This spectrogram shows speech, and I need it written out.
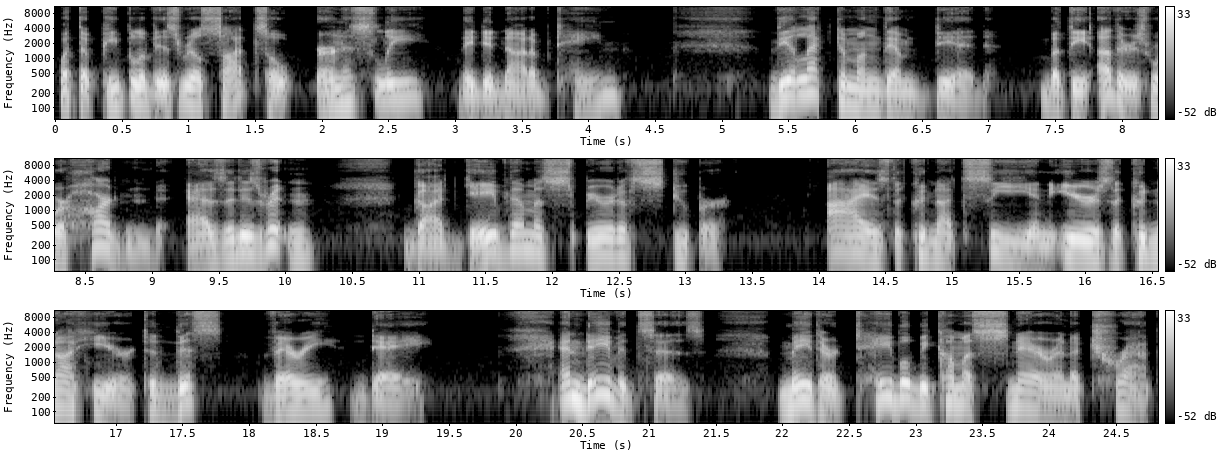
What the people of Israel sought so earnestly they did not obtain? The elect among them did, but the others were hardened, as it is written God gave them a spirit of stupor, eyes that could not see and ears that could not hear, to this very day. And David says, May their table become a snare and a trap,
